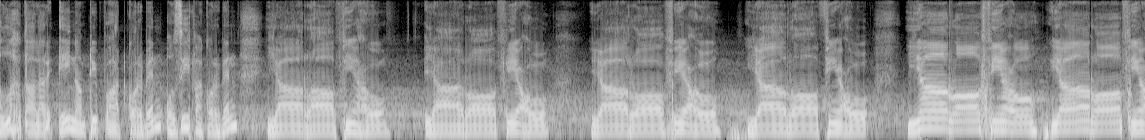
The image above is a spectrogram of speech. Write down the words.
আল্লাহ তালার এই নামটি পাঠ করবেন, ওজিফা করবেন, ইয়া রাফিআ ইয়া রাফিআ ইয়া রাফিআ ইয়া রাফিআ ইয়া রাফিআ ইয়া রাফিআ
